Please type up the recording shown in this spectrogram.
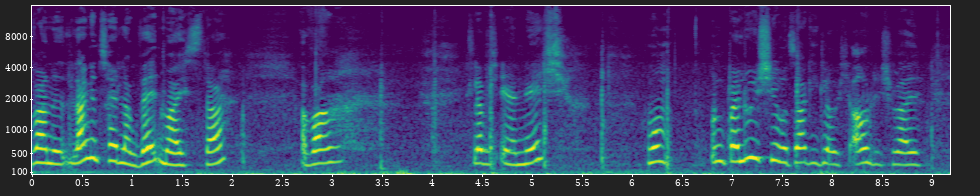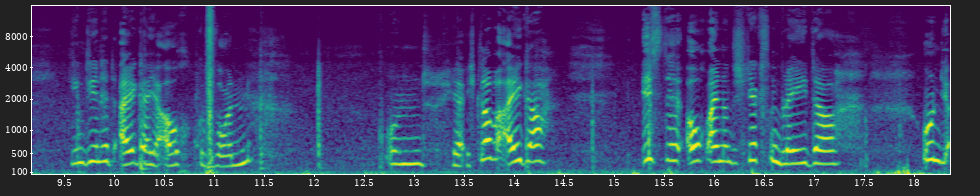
war eine lange Zeit lang Weltmeister. Aber glaube ich eher nicht. Und bei Luis Shirozaki glaube ich auch nicht, weil gegen den hat Eiger ja auch gewonnen. Und ja, ich glaube, Eiger ist auch einer der stärksten Blader. Und ja,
